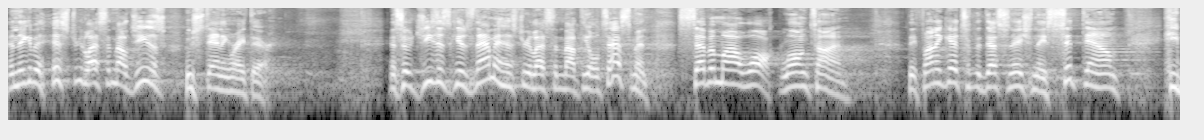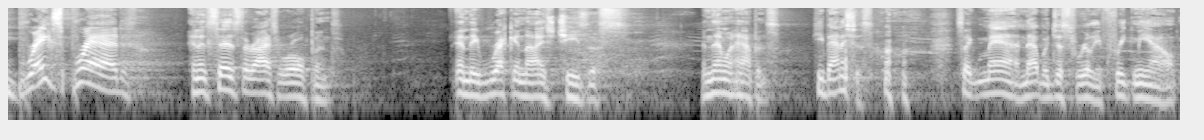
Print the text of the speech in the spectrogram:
And they give a history lesson about Jesus, who's standing right there. And so Jesus gives them a history lesson about the Old Testament. Seven mile walk, long time. They finally get to the destination. They sit down. He breaks bread, and it says their eyes were opened. And they recognize Jesus. And then what happens? He vanishes. it's like, man, that would just really freak me out.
